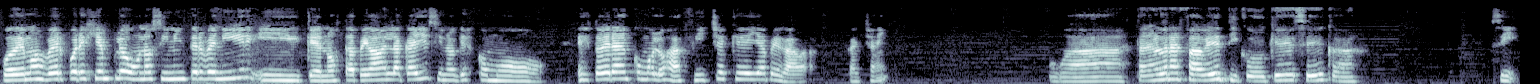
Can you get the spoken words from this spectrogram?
podemos ver, por ejemplo, uno sin intervenir y que no está pegado en la calle, sino que es como, esto eran como los afiches que ella pegaba, ¿cachai? Guau, está en orden alfabético, qué seca. Sí.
